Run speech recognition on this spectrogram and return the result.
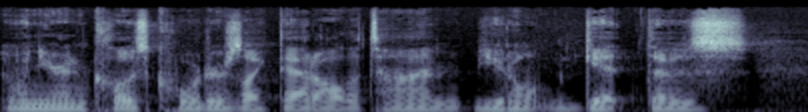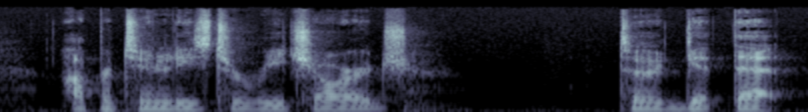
when you're in close quarters like that all the time, you don't get those opportunities to recharge, to get that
